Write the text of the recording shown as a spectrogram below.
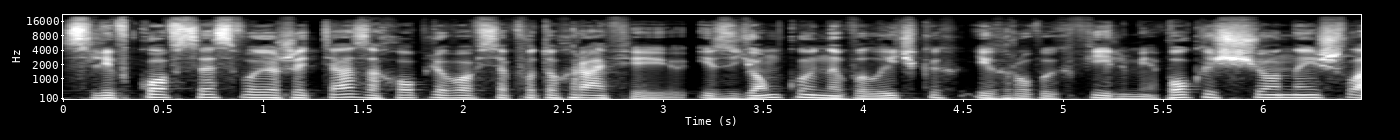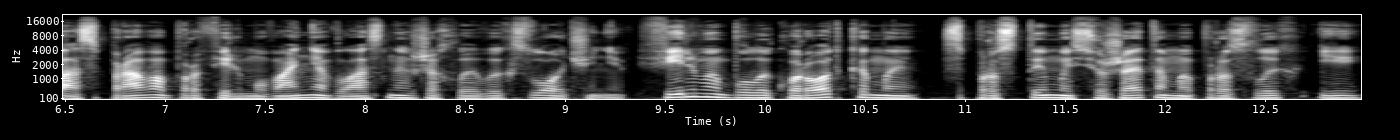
Слівко все своє життя захоплювався фотографією і зйомкою невеличких ігрових фільмів. Поки що не йшла справа про фільмування власних жахливих злочинів. Фільми були короткими, з простими сюжетами про злих і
